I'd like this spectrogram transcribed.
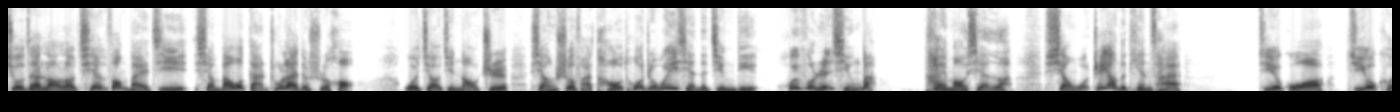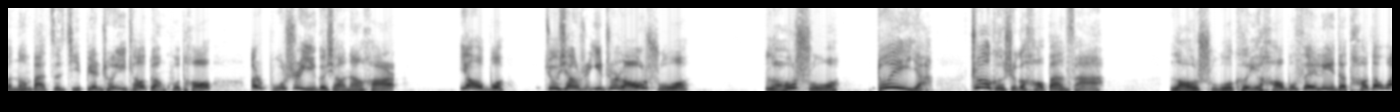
就在姥姥千方百计想把我赶出来的时候，我绞尽脑汁想设法逃脱这危险的境地，恢复人形吧。太冒险了，像我这样的天才，结果极有可能把自己变成一条短裤头，而不是一个小男孩儿。要不就像是一只老鼠。老鼠？对呀，这可是个好办法。老鼠可以毫不费力地逃到外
